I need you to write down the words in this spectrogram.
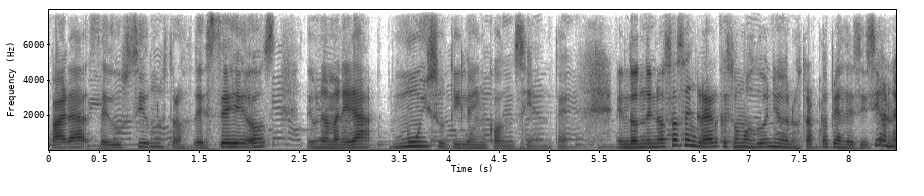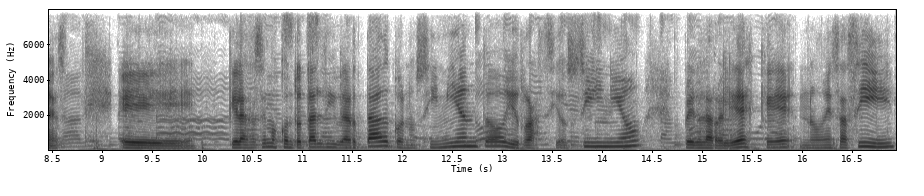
para seducir nuestros deseos de una manera muy sutil e inconsciente, en donde nos hacen creer que somos dueños de nuestras propias decisiones, eh, que las hacemos con total libertad, conocimiento y raciocinio, pero la realidad es que no es así.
